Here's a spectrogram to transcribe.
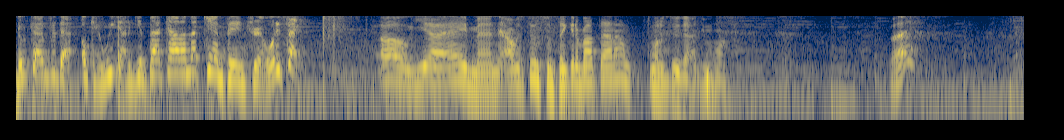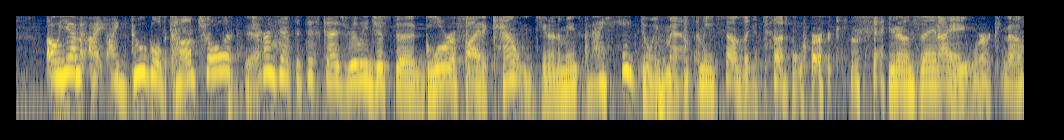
No time for that. Okay, we gotta get back out on that campaign trail. What do you say? Oh, yeah, hey, man. I was doing some thinking about that. I don't want to do that anymore. What? Oh, yeah, I, I Googled comptroller. Yeah? Turns out that this guy's really just a glorified accountant, you know what I mean? And I hate doing math. I mean, it sounds like a ton of work. you know what I'm saying? I hate work. No.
